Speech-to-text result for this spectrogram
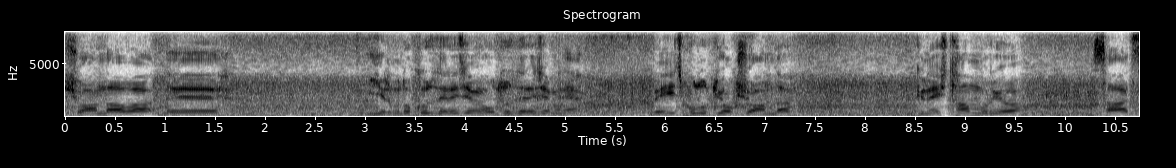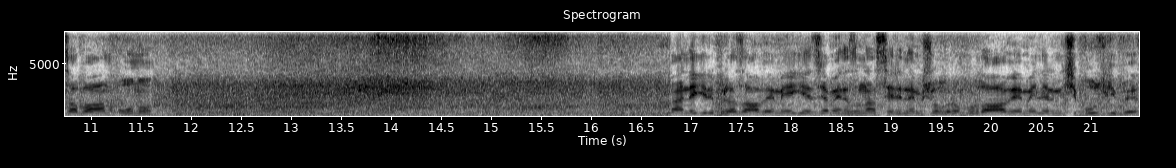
Şu anda hava eee 29 derece mi 30 derece mi ne? Ve hiç bulut yok şu anda. Güneş tam vuruyor. Saat sabahın 10'u. Ben de girip biraz AVM'ye gezeceğim. En azından serinlemiş olurum. Burada AVM'lerin içi buz gibi.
